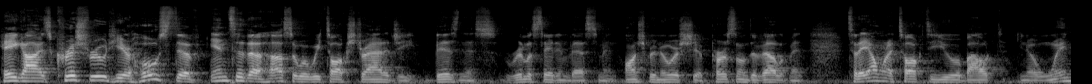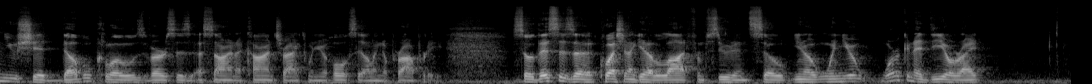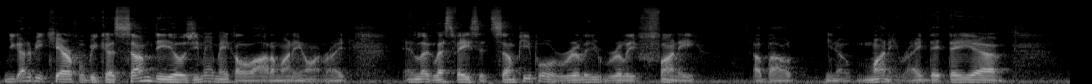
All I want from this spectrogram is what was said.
Hey guys, Chris Rood here, host of Into the Hustle, where we talk strategy, business, real estate investment, entrepreneurship, personal development. Today I want to talk to you about, you know, when you should double close versus assign a contract when you're wholesaling a property. So this is a question I get a lot from students. So, you know, when you're working a deal, right, you got to be careful because some deals you may make a lot of money on, right? And look, let's face it, some people are really, really funny about you know money, right? They they uh,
